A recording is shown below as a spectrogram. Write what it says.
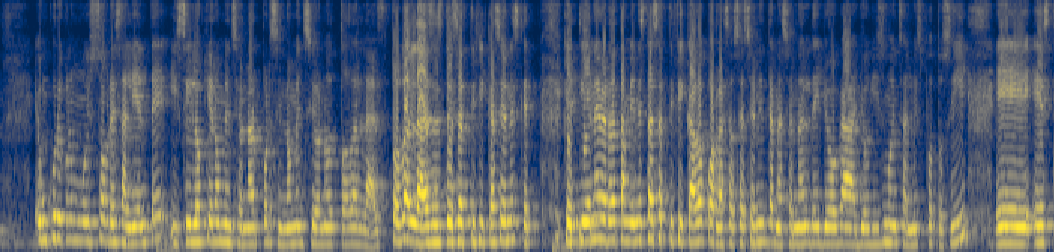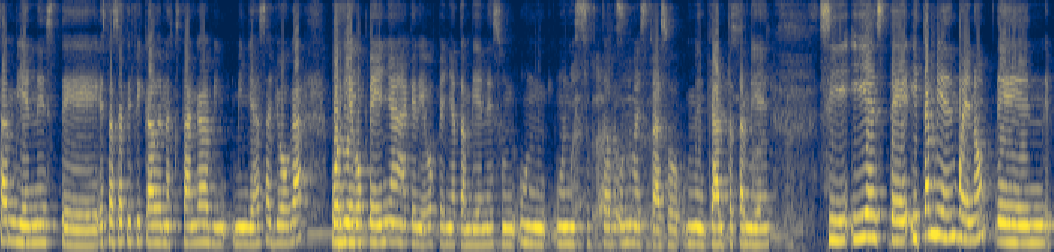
un currículum muy sobresaliente y sí lo quiero mencionar por si no menciono todas las, todas las este, certificaciones que, que, tiene, ¿verdad? También está certificado por la Asociación Internacional de Yoga, Yoguismo en San Luis Potosí. Eh, es también, este, está certificado en Astanga Vinyasa Yoga por Diego Peña, que Diego Peña también es un, un, un instructor, un maestrazo, me encanta también. Sí, y este, y también, bueno,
